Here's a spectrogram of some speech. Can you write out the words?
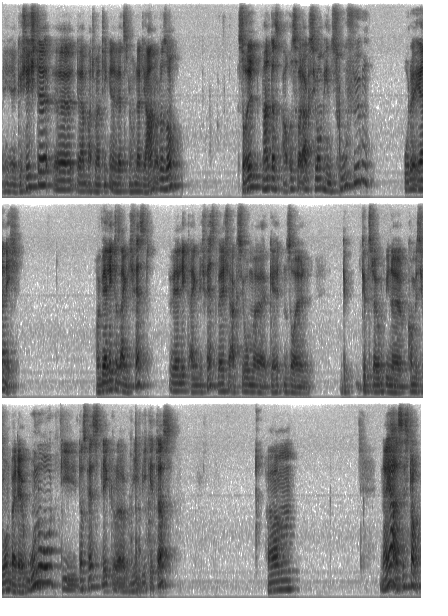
äh, Geschichte äh, der Mathematik in den letzten 100 Jahren oder so, soll man das Auswahlaxiom hinzufügen oder eher nicht? Und wer legt das eigentlich fest? Wer legt eigentlich fest, welche Axiome gelten sollen? Gibt es da irgendwie eine Kommission bei der UNO, die das festlegt oder wie, wie geht das? Ähm, naja, es ist doch,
